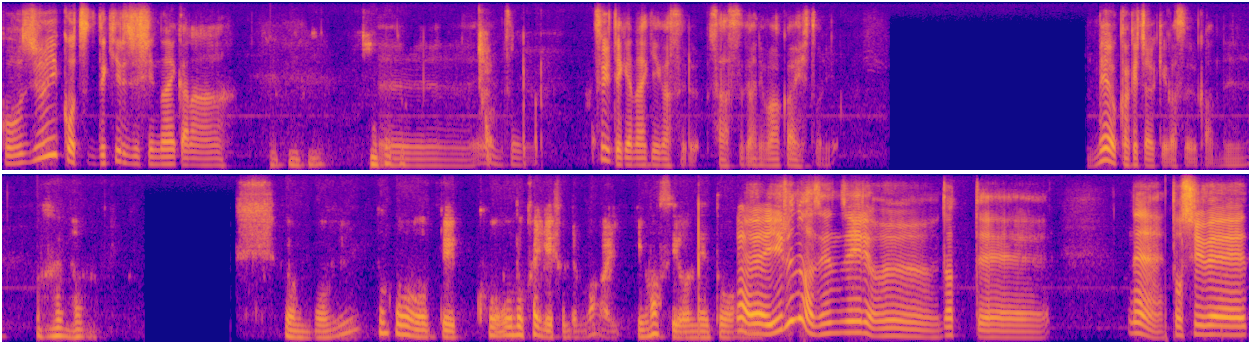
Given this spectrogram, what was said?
50以降ちょっとできる自信ないかな。えーついていけない気がする。さすがに若い人に。迷惑かけちゃう気がするからね。でも、そういうところってコード書いてる人ってまあいますよね、と。いやいや、いるのは全然いるよ。うん。だって、ねえ、年上、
